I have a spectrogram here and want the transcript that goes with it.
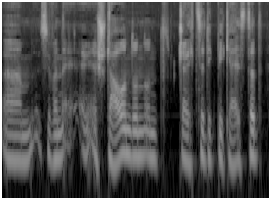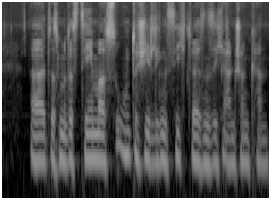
ähm, sie waren erstaunt und, und gleichzeitig begeistert, äh, dass man das Thema aus unterschiedlichen Sichtweisen sich anschauen kann.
